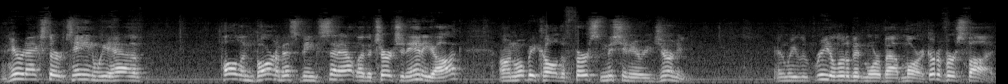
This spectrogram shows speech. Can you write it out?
And here in Acts 13, we have Paul and Barnabas being sent out by the church at Antioch on what we call the first missionary journey. And we read a little bit more about Mark. Go to verse 5.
